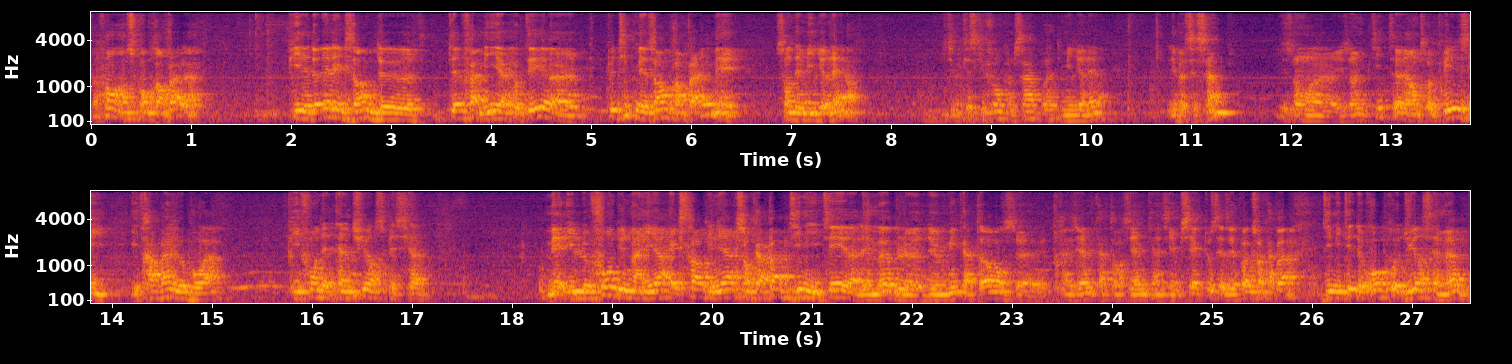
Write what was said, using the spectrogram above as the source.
Parfois, on ne se comprend pas là. Puis il a donné l'exemple de telle famille à côté, euh, petite maison en campagne, mais sont des millionnaires. Je mais qu'est-ce qu'ils font comme ça pour être millionnaires? Il dit, ben, c'est simple. Ils ont, euh, ils une petite entreprise, ils, ils travaillent le bois, puis ils font des teintures spéciales mais ils le font d'une manière extraordinaire, ils sont capables d'imiter euh, les meubles de Louis XIV, 13e, 14e, 15e siècle, toutes ces époques sont capables d'imiter, de reproduire ces meubles.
